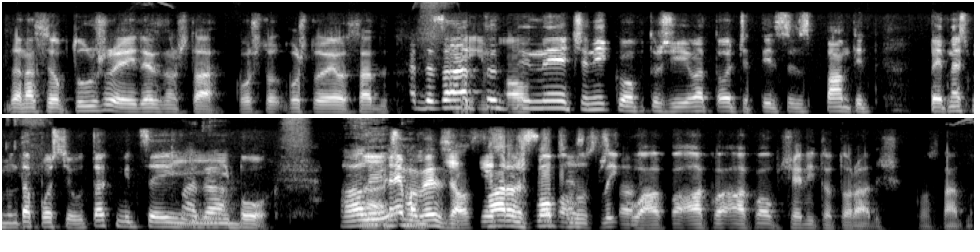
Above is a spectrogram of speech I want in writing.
da nas se optužuje i ne znam šta, ko što, ko što evo sad... A da zato ti neće niko optuživati, to će ti se spamtit 15 minuta poslije utakmice i, i bog. Ali, nema veze, ali stvaraš globalnu sliku ako, ako, ako općenito to radiš konstantno.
